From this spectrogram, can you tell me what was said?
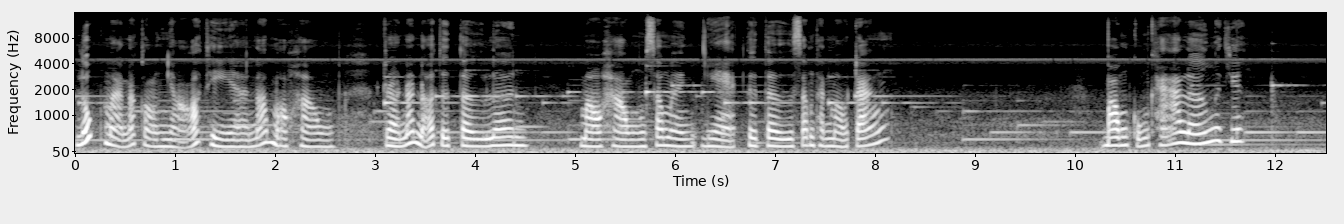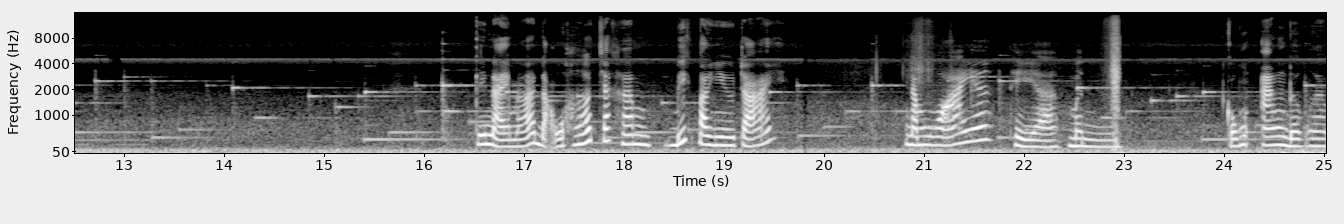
Lúc mà nó còn nhỏ thì nó màu hồng, rồi nó nở từ từ lên. Màu hồng xong rồi nhạt từ từ, xong thành màu trắng bông cũng khá lớn đó chứ. Cái này mà nó đậu hết chắc ha biết bao nhiêu trái. Năm ngoái á, thì à, mình cũng ăn được à,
